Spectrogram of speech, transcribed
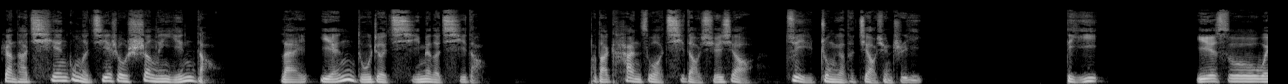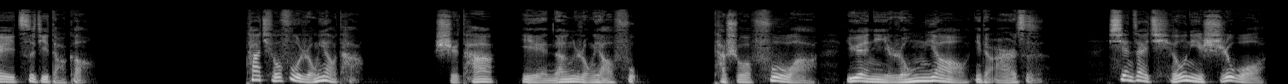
让他谦恭的接受圣灵引导，来研读这奇妙的祈祷，把它看作祈祷学校最重要的教训之一。第一，耶稣为自己祷告，他求父荣耀他，使他也能荣耀父。他说：“父啊，愿你荣耀你的儿子。现在求你使我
